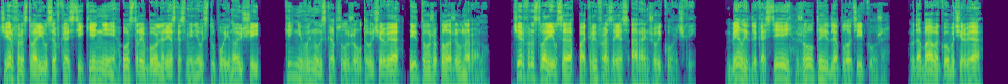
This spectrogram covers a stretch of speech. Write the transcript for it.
Червь растворился в кости Кенни, острая боль резко сменилась тупой и ноющей. Кенни вынул из капсулы желтого червя и тоже положил на рану. Червь растворился, покрыв разрез оранжевой корочкой. Белый для костей, желтый для плоти и кожи. Вдобавок оба червя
